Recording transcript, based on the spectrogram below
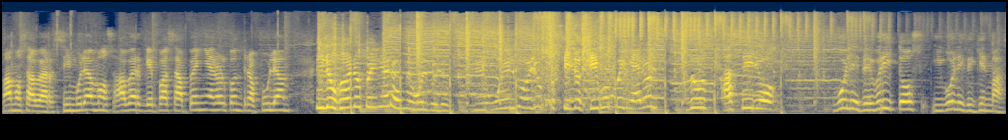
vamos a ver, simulamos a ver qué pasa Peñarol contra Fulham. Y lo ganó Peñarol, me vuelvo loco, me vuelvo loco, se lo llevó Peñarol 2 a 0. Goles de Britos y goles de quién más.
